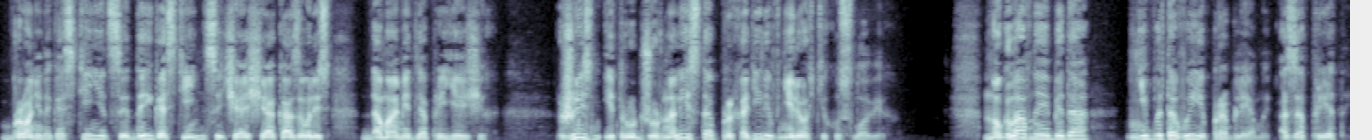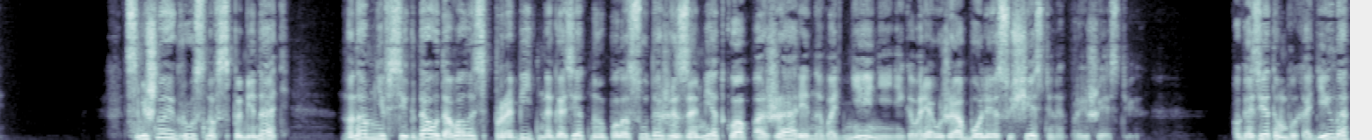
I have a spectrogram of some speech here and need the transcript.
брони на гостиницы, да и гостиницы чаще оказывались домами для приезжих, Жизнь и труд журналиста проходили в нелегких условиях. Но главная беда не бытовые проблемы, а запреты. Смешно и грустно вспоминать, но нам не всегда удавалось пробить на газетную полосу даже заметку о пожаре, наводнении, не говоря уже о более существенных происшествиях. По газетам выходило,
